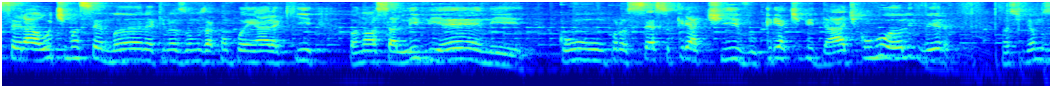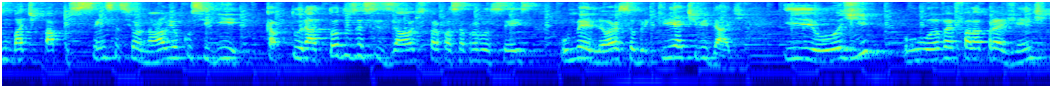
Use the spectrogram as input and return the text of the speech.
será a última semana que nós vamos acompanhar aqui a nossa Liviane com o processo criativo, criatividade com Juan Oliveira. Nós tivemos um bate-papo sensacional e eu consegui capturar todos esses áudios para passar para vocês o melhor sobre criatividade. E hoje o Juan vai falar para a gente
